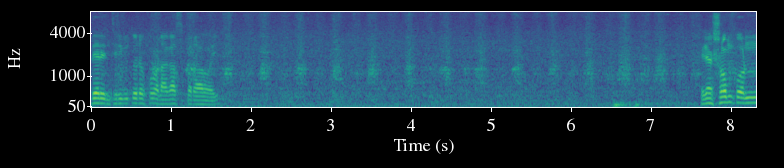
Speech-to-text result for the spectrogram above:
দেড় ইঞ্চির ভিতরে পুরোটা কাজ করা হয়। এটা সম্পূর্ণ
